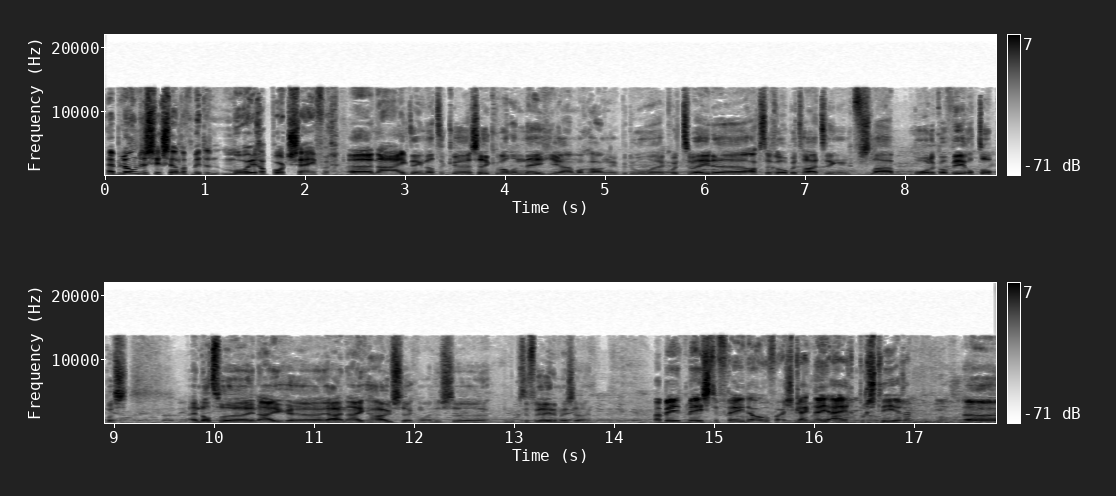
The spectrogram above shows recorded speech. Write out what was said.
Hij beloonde zichzelf met een mooi rapportcijfer. Uh, nou, ik denk dat ik uh, zeker wel een 9 hier aan mag hangen. Ik bedoel, ik word tweede achter Robert Harting. Ik versla behoorlijk al wereldtoppers. En dat in, eigen, ja, in eigen huis, zeg maar. Dus daar moet ik tevreden mee zijn. Waar ben je het meest tevreden over als je kijkt naar je eigen presteren? Uh,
